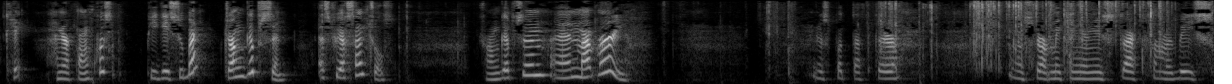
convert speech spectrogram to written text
Okay, Henrik Lundqvist, PK Subban, John Gibson, SP Essentials. John Gibson and Matt Murray. Just put that there. I'm gonna start making a new stack for my base.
